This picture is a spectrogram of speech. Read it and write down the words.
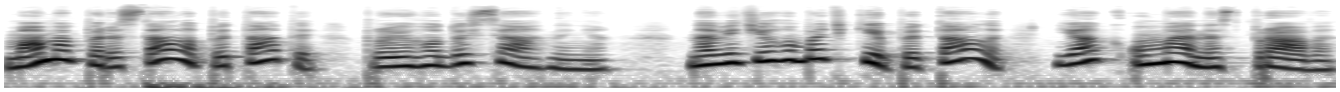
Мама перестала питати про його досягнення. Навіть його батьки питали, як у мене справи,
